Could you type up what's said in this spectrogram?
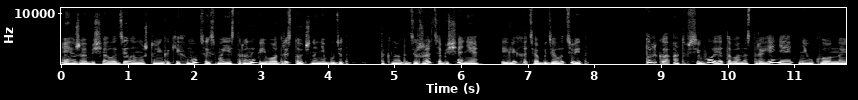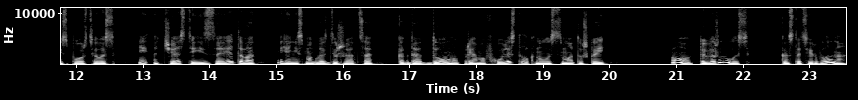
Я же обещала Дилану, что никаких эмоций с моей стороны в его адрес точно не будет. Так надо держать обещание или хотя бы делать вид. Только от всего этого настроение неуклонно испортилось. И отчасти из-за этого я не смогла сдержаться, когда дома прямо в холле столкнулась с матушкой — «О, ты вернулась», — констатировала она,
